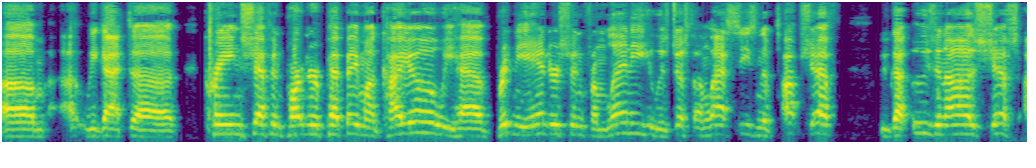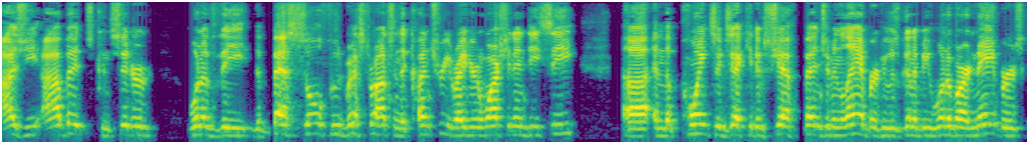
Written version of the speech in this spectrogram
Um, uh, we got uh, Crane's chef and partner Pepe Moncayo. We have Brittany Anderson from Lenny, who was just on last season of Top Chef. We've got Oohh's and Aahh's chefs Oji Abbott, considered one of the, the best soul food restaurants in the country, right here in Washington, D.C. Uh, and the Points executive chef Benjamin Lambert, who is going to be one of our neighbors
